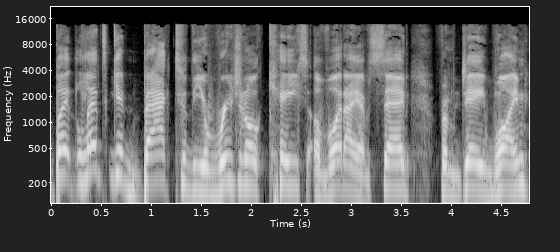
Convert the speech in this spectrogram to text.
But let's get back to the original case of what I have said from day one.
